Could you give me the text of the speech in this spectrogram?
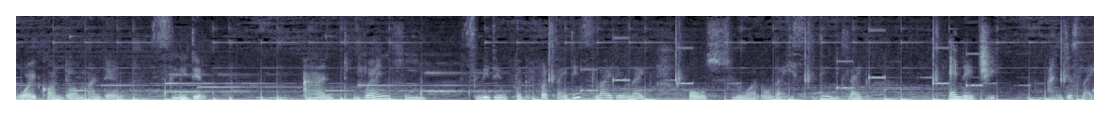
wore a condom and then slid in. And when he slid in for the first time, he didn't slide in like all slow and all that. He slid in with like energy and just like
